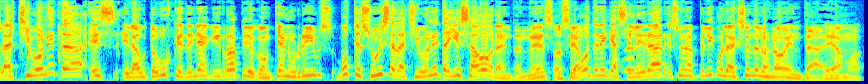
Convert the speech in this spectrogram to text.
la chivoneta es el autobús que tenía que ir rápido con Keanu Reeves. Vos te subís a la chivoneta y es ahora, ¿entendés? O sea, vos tenés que acelerar. Es una película de acción de los 90, digamos.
